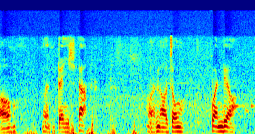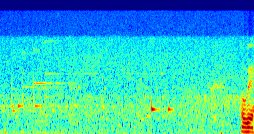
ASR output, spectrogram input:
好，我等一下，把闹钟关掉。OK。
